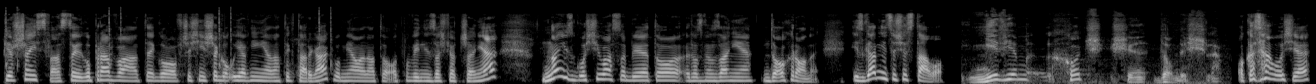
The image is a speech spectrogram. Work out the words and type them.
pierwszeństwa, z tego prawa tego wcześniejszego ujawnienia na tych targach, bo miała na to odpowiednie zaświadczenie, no i zgłosiła sobie to rozwiązanie do ochrony. I zgadnij, co się stało. Nie wiem, choć się domyślam. Okazało się,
